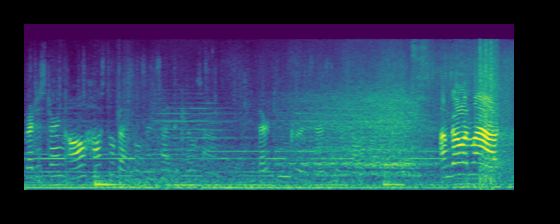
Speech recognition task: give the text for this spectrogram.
Registering all hostile vessels inside the kill zone. 13 cruisers, two teleporters. I'm going loud.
